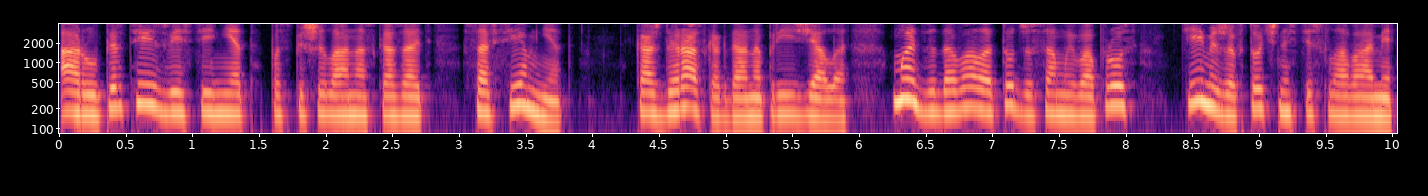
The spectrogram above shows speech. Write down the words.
«О Руперте известий нет», — поспешила она сказать. «Совсем нет». Каждый раз, когда она приезжала, мать задавала тот же самый вопрос теми же в точности словами,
